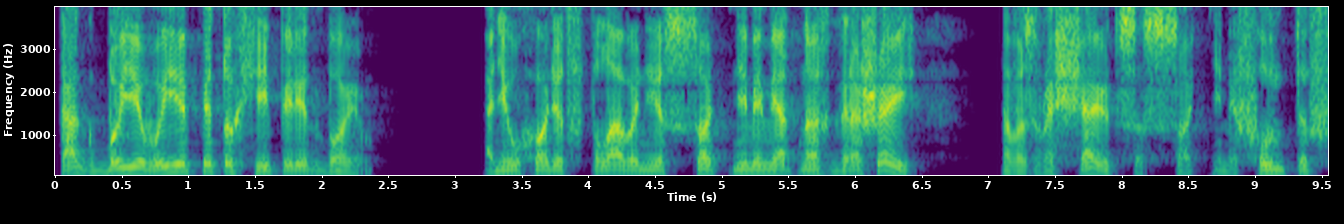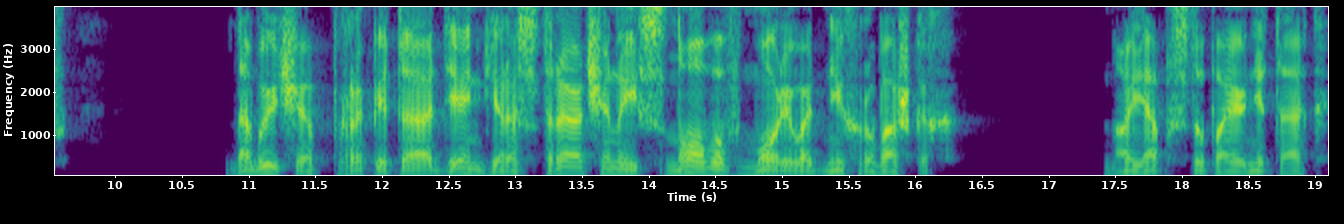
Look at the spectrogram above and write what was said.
как боевые петухи перед боем. Они уходят в плавание с сотнями медных грошей, а возвращаются с сотнями фунтов». Добыча пропита, деньги растрачены и снова в море в одних рубашках. Но я поступаю не так.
